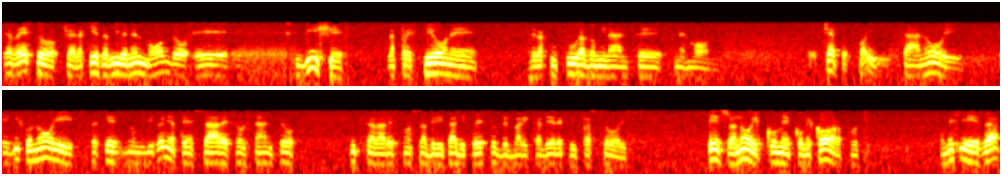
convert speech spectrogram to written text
Del resto, cioè, la Chiesa vive nel mondo e subisce la pressione della cultura dominante nel mondo. Certo, poi sta a noi, e dico noi perché non bisogna pensare soltanto tutta la responsabilità di questo debba ricadere sui pastori. Penso a noi come, come corpo, come Chiesa,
